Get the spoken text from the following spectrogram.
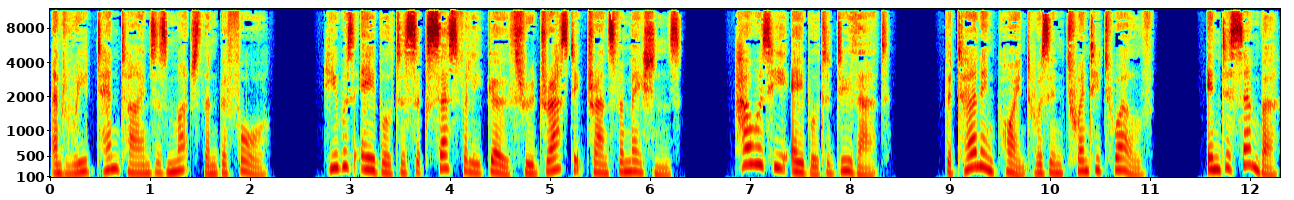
and read ten times as much than before. He was able to successfully go through drastic transformations. How was he able to do that? The turning point was in 2012. In December,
